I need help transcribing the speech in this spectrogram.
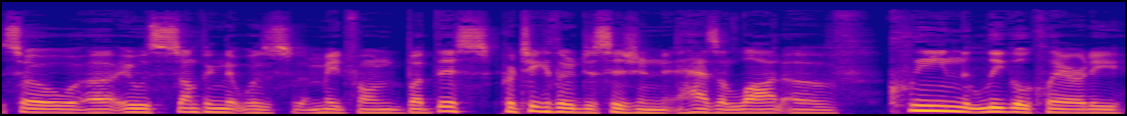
So, uh, it was something that was made fun. But this particular decision has a lot of clean legal clarity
